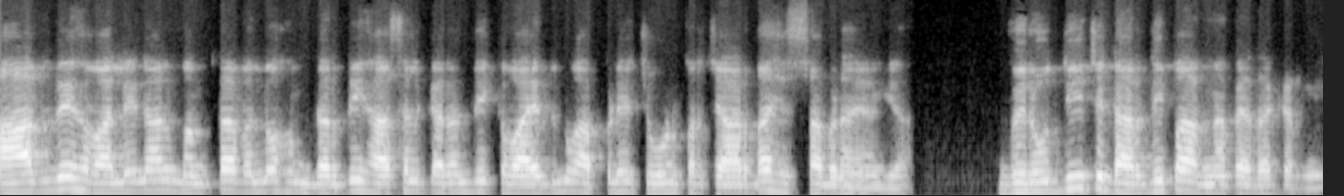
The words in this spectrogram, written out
ਆਦ ਦੇ ਹਵਾਲੇ ਨਾਲ ਮਮਤਾ ਵੱਲੋਂ ਹਮਦਰਦੀ ਹਾਸਲ ਕਰਨ ਦੀ ਕਵਾਇਦ ਨੂੰ ਆਪਣੇ ਚੋਣ ਪ੍ਰਚਾਰ ਦਾ ਹਿੱਸਾ ਬਣਾਇਆ ਗਿਆ। ਵਿਰੋਧੀ 'ਚ ਡਰ ਦੀ ਭਾਵਨਾ ਪੈਦਾ ਕਰਨੀ।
